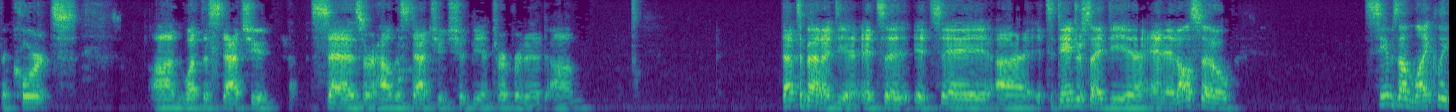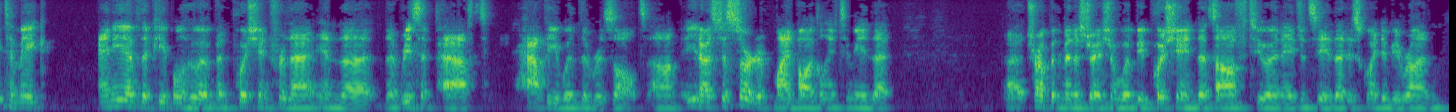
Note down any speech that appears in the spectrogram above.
the courts on what the statute says or how the statute should be interpreted. Um, that's a bad idea. It's a it's a uh, it's a dangerous idea, and it also seems unlikely to make any of the people who have been pushing for that in the the recent past happy with the results. Um, you know, it's just sort of mind-boggling to me that Trump administration would be pushing this off to an agency that is going to be run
